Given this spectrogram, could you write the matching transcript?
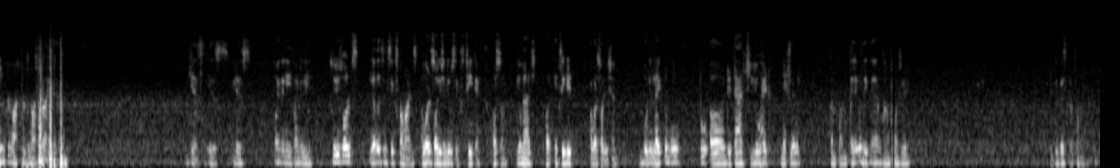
into master to master आएँगे। Yes yes yes finally finally so you solved levels in six commands our solution is six ठीक है awesome you matched or exceeded our solution would you like to move to a detached you head next level पहले बार देखते हैं कहाँ पहुँच गए रिक्वेस्ट करता हूँ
